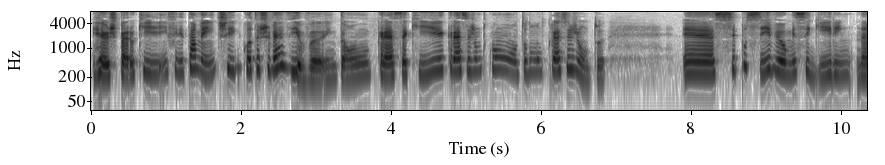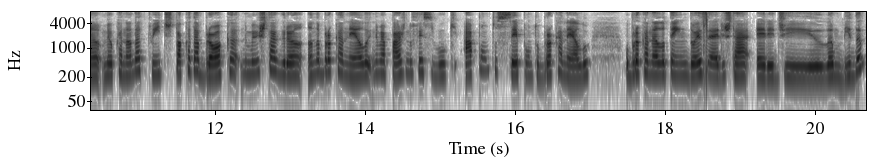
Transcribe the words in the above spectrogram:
Eu espero que infinitamente enquanto eu estiver viva. Então, cresce aqui, cresce junto com. Todo mundo cresce junto. É, se possível, me seguirem no meu canal da Twitch, Toca da Broca, no meu Instagram, Ana Brocanello, e na minha página no Facebook, a.c.brocanello. O Brocanello tem dois L's, tá? L de lambida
